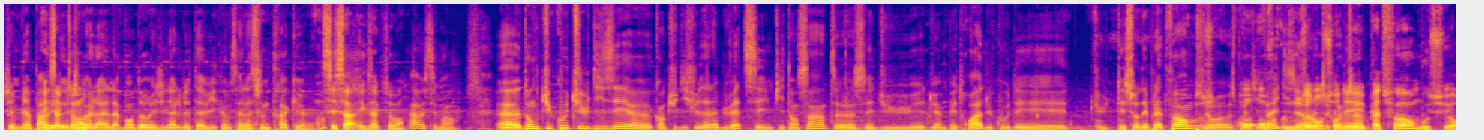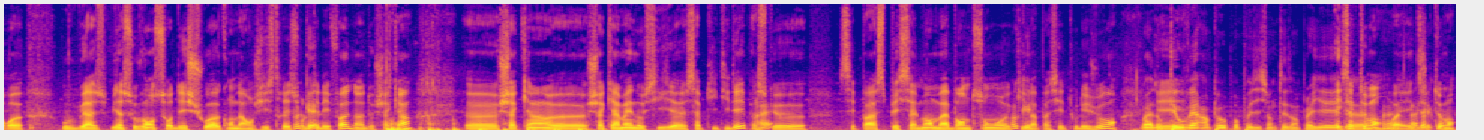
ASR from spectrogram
J'aime bien parler de tu vois, la, la bande originale de ta vie, comme ça, la soundtrack. euh. C'est ça, exactement. Ah ouais, c'est marrant. Donc du coup, tu disais, quand tu diffuses à la buvette, c'est une petite enceinte, c'est du, du MP3, du coup, des... tu es sur des plateformes, sur On- Spotify, on- Deezer, nous allons sur des plateformes ou sur ou bien, bien souvent sur des choix qu'on a enregistrés sur le téléphone hein, de chacun. Euh, chacun euh, chacun amène aussi euh, sa petite idée parce Ouais. que c'est pas spécialement ma bande son qui va passer tous les jours. Ouais, donc Et- tu es ouvert un peu aux propositions de tes employés. de- Exactement, Ouais, ouais, ah, exactement.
